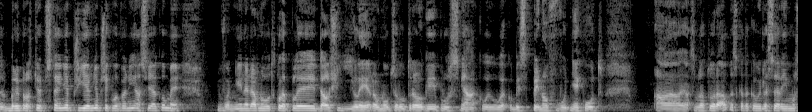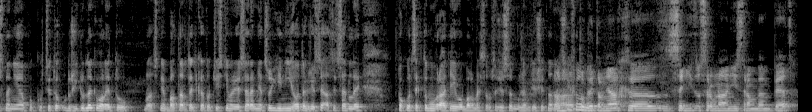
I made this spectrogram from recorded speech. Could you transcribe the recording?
no. byli prostě stejně příjemně překvapený asi jako my. Oni nedávno odklepli další díly, rovnou celou trilogii plus nějakou jakoby spin-off od někud. A já jsem za to rád, dneska takovýhle sérii moc není a pokud si to udrží tuhle kvalitu, vlastně Batar teďka točí s tím režisérem něco jiného, takže si asi sedli, pokud se k tomu vrátí oba, myslím si, že se můžeme těšit na další filmy. to by tam nějak eh, sedí to srovnání s Rambem 5?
